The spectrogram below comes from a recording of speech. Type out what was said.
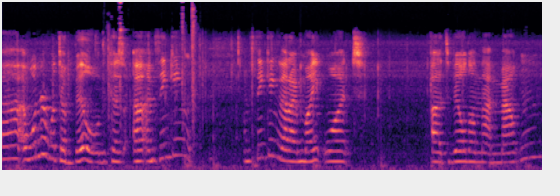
uh, I wonder what to build because uh, I'm thinking, I'm thinking that I might want uh, to build on that mountain,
